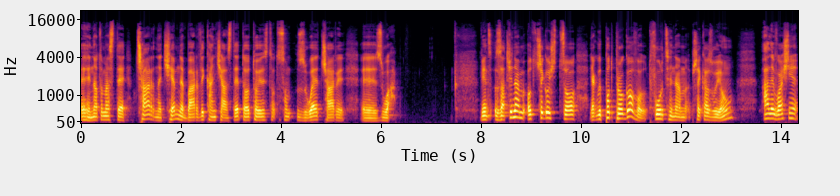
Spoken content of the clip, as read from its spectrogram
E, natomiast te czarne, ciemne barwy kanciaste to, to, jest, to, to są złe czary zła. Więc zaczynam od czegoś, co jakby podprogowo twórcy nam przekazują, ale właśnie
